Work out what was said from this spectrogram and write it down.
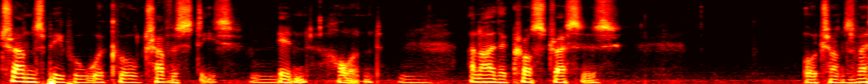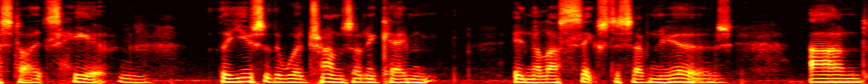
trans people were called travesties mm. in Holland, mm. and either cross dressers or transvestites here. Mm. The use of the word trans only came in the last six to seven years. And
